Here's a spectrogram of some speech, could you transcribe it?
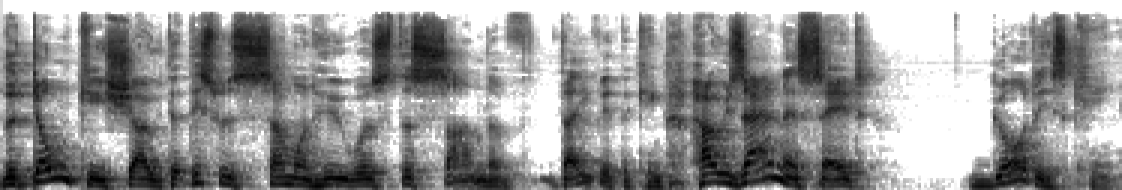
The donkey showed that this was someone who was the son of David the king. Hosanna said, God is king.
